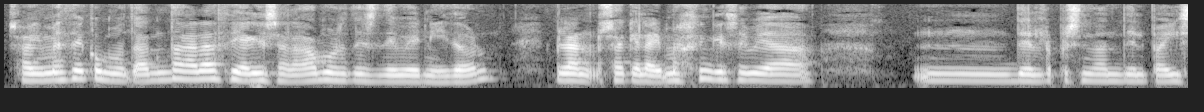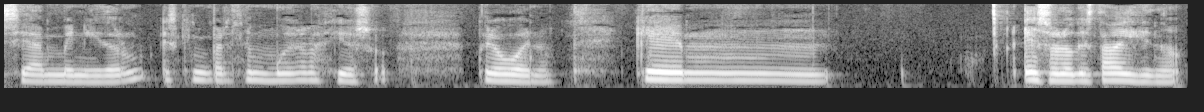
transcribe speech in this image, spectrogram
O sea, a mí me hace como tanta gracia que salgamos desde Benidorm. En plan, o sea, que la imagen que se vea mmm, del representante del país sea en Benidorm, es que me parece muy gracioso. Pero bueno, que... Mmm, eso lo que estaba diciendo.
